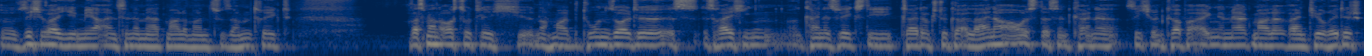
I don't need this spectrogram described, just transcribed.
äh, sicherer, je mehr einzelne Merkmale man zusammenträgt. was man ausdrücklich nochmal betonen sollte, es, es reichen keineswegs die Kleidungsstücke alleine aus. Das sind keine sicheren körpereigenen Merkmale. Rein theoretisch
